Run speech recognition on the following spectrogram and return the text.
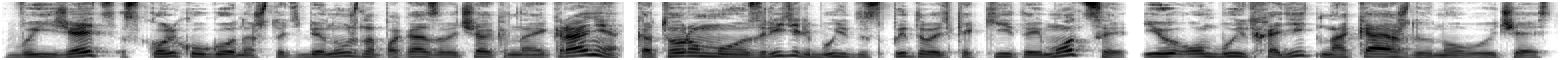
выезжать сколько угодно, что тебе нужно показывать человека на экране, которому зритель будет испытывать какие-то эмоции, и он будет ходить на каждую новую часть.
